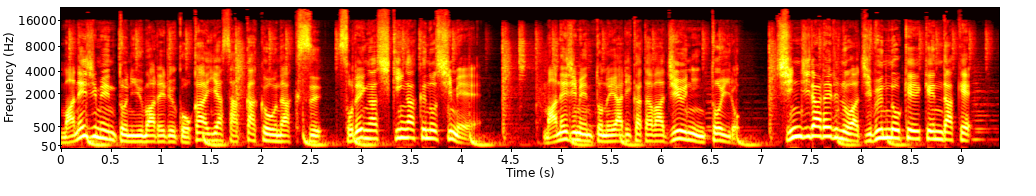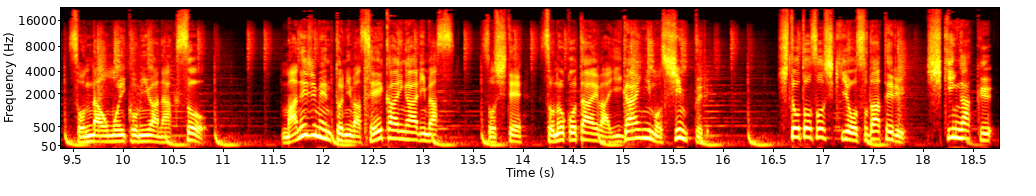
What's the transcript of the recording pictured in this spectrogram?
マネジメントに生まれる誤解や錯覚をなくすそれが式学の使命。マネジメントのやり方は10人十色。信じられるのは自分の経験だけ。そんな思い込みはなくそう。マネジメントには正解があります。そしてその答えは意外にもシンプル人と組織を育てる式学。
